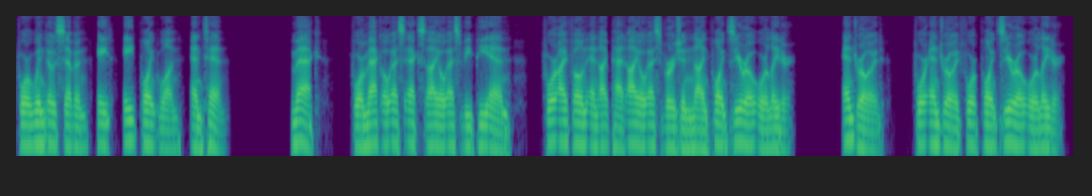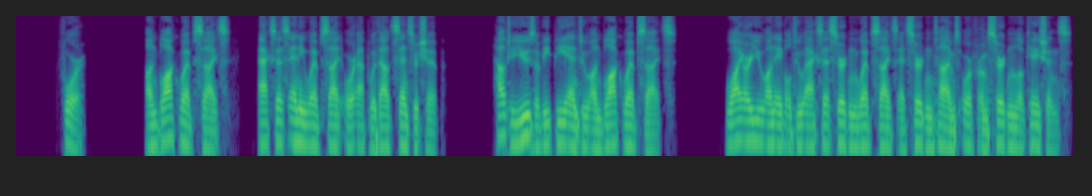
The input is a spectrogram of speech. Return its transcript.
for Windows 7, 8, 8.1, and 10. Mac, for Mac OS X iOS VPN, for iPhone and iPad iOS version 9.0 or later. Android, for Android 4.0 or later. 4. Unblock websites, access any website or app without censorship. How to use a VPN to unblock websites. Why are you unable to access certain websites at certain times or from certain locations?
